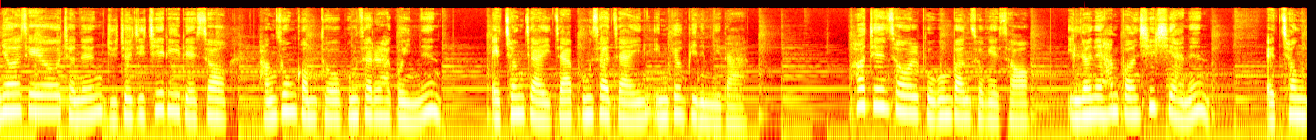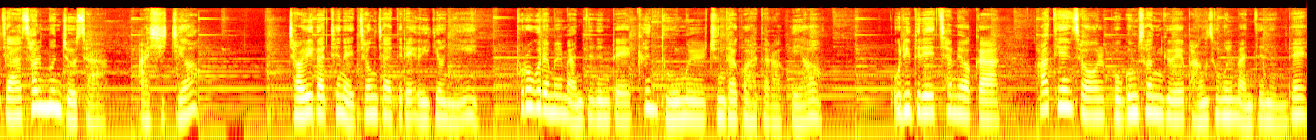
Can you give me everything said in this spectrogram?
안녕하세요. 저는 뉴저지 체리힐에서 방송 검토 봉사를 하고 있는 애청자이자 봉사자인 임경빈입니다. 허트앤서울 복음방송에서 1년에 한 번 실시하는 애청자 설문조사 아시죠? 저희 같은 애청자들의 의견이 프로그램을 만드는데 큰 도움을 준다고 하더라고요. 우리들의 참여가 하트앤서울 복음선교의 방송을 만드는데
